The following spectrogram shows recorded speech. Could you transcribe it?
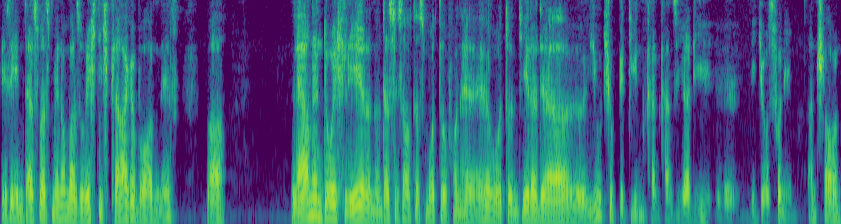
ist eben das, was mir nochmal so richtig klar geworden ist, war Lernen durch Lehren. Und das ist auch das Motto von Herr Elroth. Und jeder, der äh, YouTube bedienen kann, kann sich ja die Videos von ihm anschauen,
